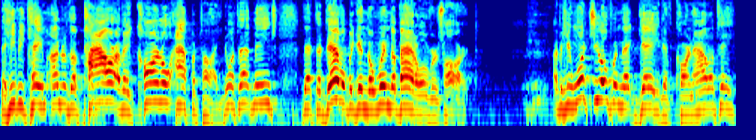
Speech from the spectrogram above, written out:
that he became under the power of a carnal appetite. You know what that means? That the devil began to win the battle over his heart. I mean, once you open that gate of carnality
